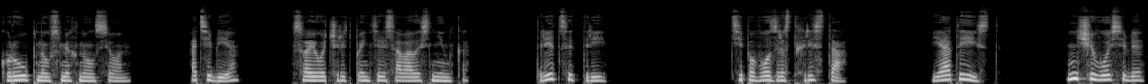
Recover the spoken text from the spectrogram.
Крупно усмехнулся он. «А тебе?» — в свою очередь поинтересовалась Нинка. «Тридцать три». «Типа возраст Христа». «Я атеист». «Ничего себе,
